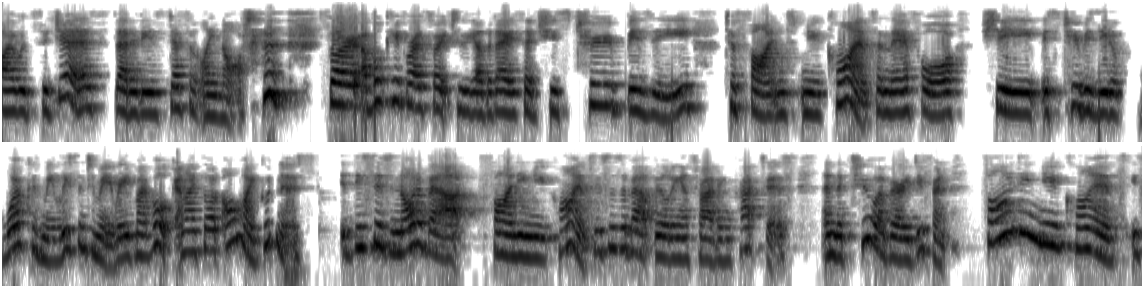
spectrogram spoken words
I would suggest that it is definitely not. so a bookkeeper I spoke to the other day said she's too busy to find new clients and therefore she is too busy to work with me, listen to me, read my book. And I thought, oh my goodness, this is not about finding new clients. This is about building a thriving practice and the two are very different. Finding new clients is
